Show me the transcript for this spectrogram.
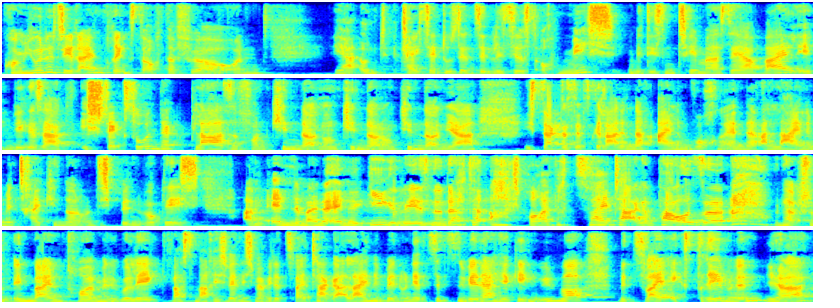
Community reinbringst, auch dafür. Und ja, und gleichzeitig du sensibilisierst auch mich mit diesem Thema sehr, weil eben, wie gesagt, ich steck so in der Blase von Kindern und Kindern und Kindern, ja. Ich sage das jetzt gerade nach einem Wochenende alleine mit drei Kindern und ich bin wirklich am Ende meiner Energie gewesen und dachte, ach, ich brauche einfach zwei Tage Pause und habe schon in meinen Träumen überlegt, was mache ich, wenn ich mal wieder zwei Tage alleine bin. Und jetzt sitzen wir da hier gegenüber mit zwei Extremen, ja.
